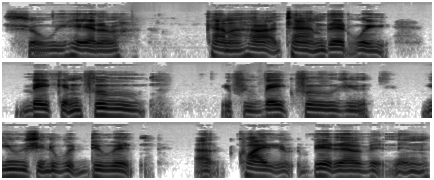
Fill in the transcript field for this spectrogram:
so we had a kind of hard time that way baking food. If you bake food, you usually would do it uh, quite a bit of it, and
